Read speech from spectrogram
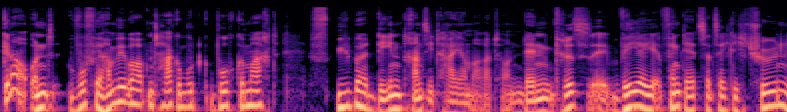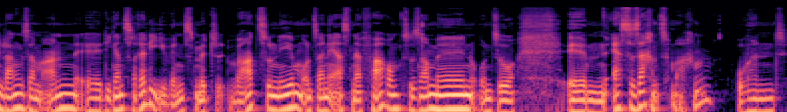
Genau, und wofür haben wir überhaupt ein Tagebuch gemacht? Über den Transitalia-Marathon. Denn Chris äh, will, fängt ja jetzt tatsächlich schön langsam an, äh, die ganzen Rallye-Events mit wahrzunehmen und seine ersten Erfahrungen zu sammeln und so ähm, erste Sachen zu machen. Und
